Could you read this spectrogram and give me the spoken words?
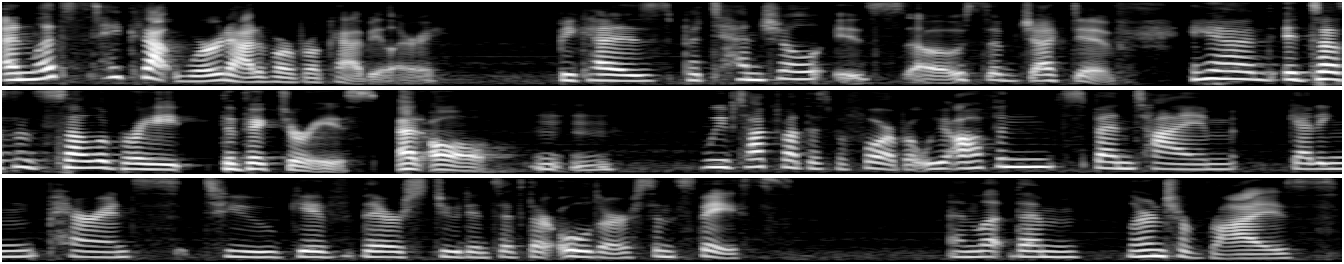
And let's take that word out of our vocabulary because potential is so subjective. And it doesn't celebrate the victories at all. We've talked about this before, but we often spend time getting parents to give their students, if they're older, some space and let them learn to rise.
